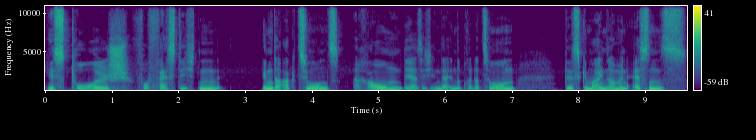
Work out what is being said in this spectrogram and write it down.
historisch verfestigten Interaktionsraum, der sich in der Interpretation des gemeinsamen Essens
